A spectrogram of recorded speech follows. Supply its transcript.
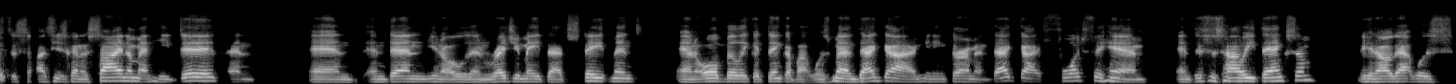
Right. decides he's going to sign him, and he did. And and and then you know, then Reggie made that statement, and all Billy could think about was, man, that guy, meaning Thurman, that guy fought for him, and this is how he thanks him. You know, that was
